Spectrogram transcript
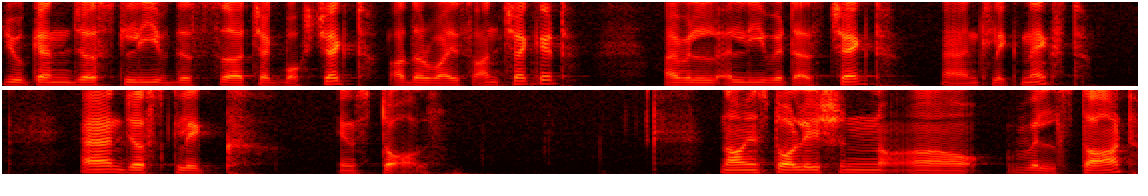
you can just leave this uh, checkbox checked. Otherwise uncheck it. I will leave it as checked. And click next. And just click install now installation uh, will start.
